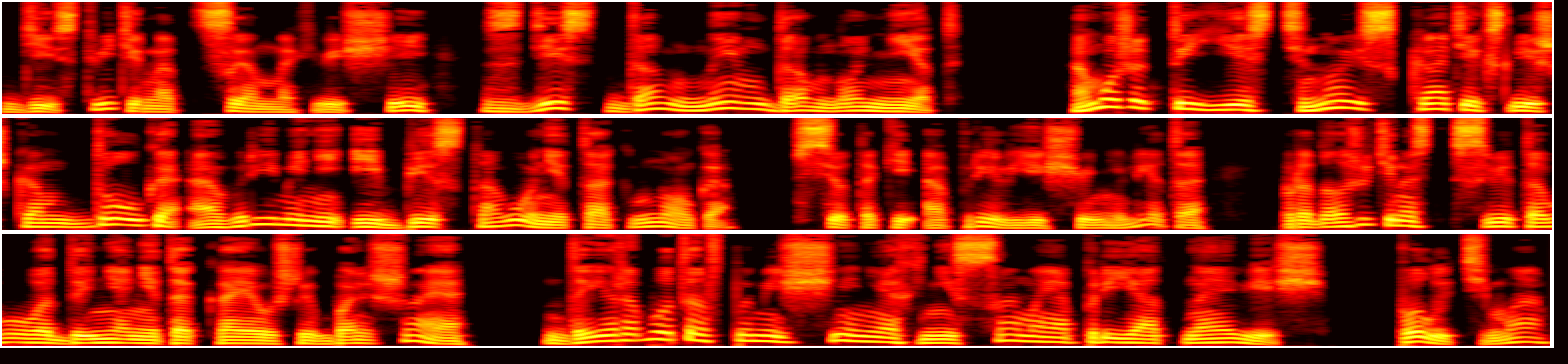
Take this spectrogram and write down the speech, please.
действительно ценных вещей здесь давным-давно нет. А может и есть, но искать их слишком долго, а времени и без того не так много. Все-таки апрель еще не лето, Продолжительность светового дня не такая уж и большая, да и работа в помещениях не самая приятная вещь. Полутьма,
